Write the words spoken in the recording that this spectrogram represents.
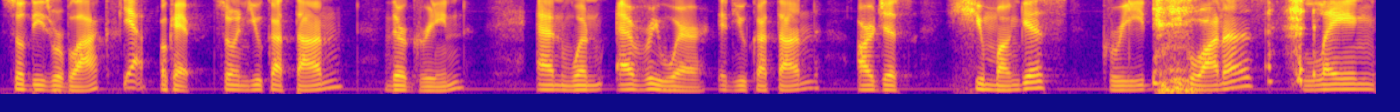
So these were black? Mm-hmm. Yeah. Okay. So in Yucatan, they're green. And when everywhere in Yucatan are just humongous green iguanas laying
